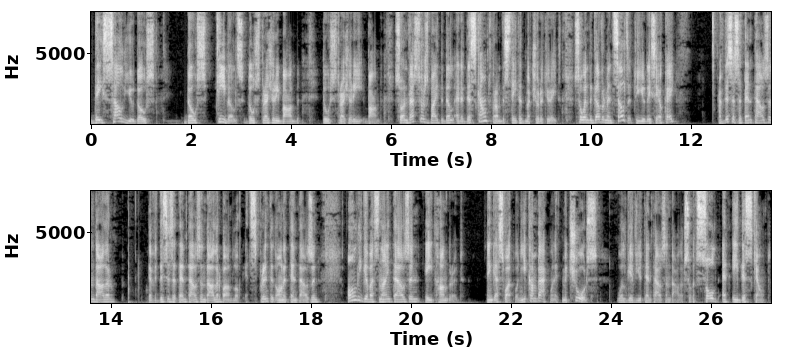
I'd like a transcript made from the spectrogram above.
they sell you those, those T-bills, those treasury bond, those treasury bond. So investors buy the bill at a discount from the stated maturity rate. So when the government sells it to you, they say, okay, if this is a $10,000 if this is a $10,000 bond, look, it's printed on at 10,000, only give us 9,800. And guess what? When you come back, when it matures, we'll give you $10,000. So it's sold at a discount.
